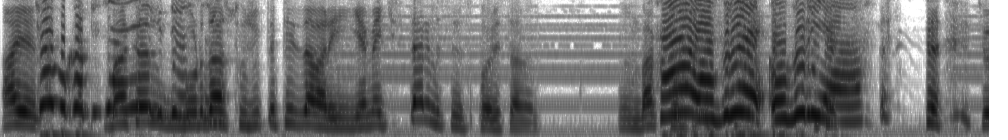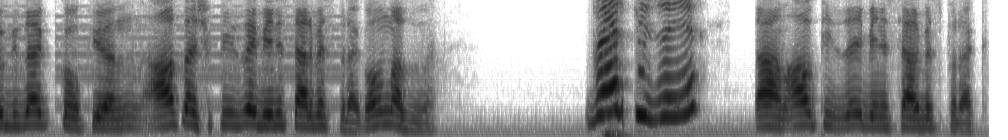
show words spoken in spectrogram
Hayır. Çabuk hapishaneye Bakın gidiyorsun. burada sucuklu pizza var. Yemek ister misiniz polis hanım? Hmm, Bak He olur, olur ya. çok güzel kokuyor. Al sen şu pizzayı beni serbest bırak. Olmaz mı? Ver pizzayı. Tamam al pizzayı beni serbest bırak.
